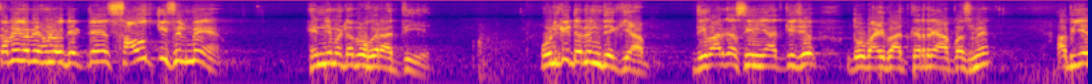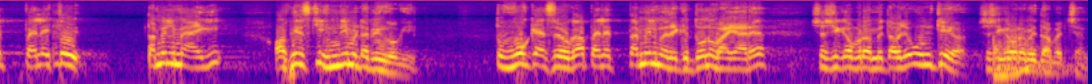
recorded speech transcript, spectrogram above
कभी कभी हम लोग देखते हैं, साउथ की फ़िल्में हिंदी में डब होकर आती है। उनकी डबिंग देखिए आप। दीवार का सीन याद कीजिए, दो भाई बात कर रहे हैं आपस में। अब ये पहले तो तमिल में आएगी और फिर इसकी हिंदी में डबिंग होगी। तो वो कैसे होगा? पहले तमिल में देखिए, दोनों भाई आ रहे हैं, शशि कपूर, अमिताभ बच्चन, उनके, शशि कपूर, अमिताभ बच्चन।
